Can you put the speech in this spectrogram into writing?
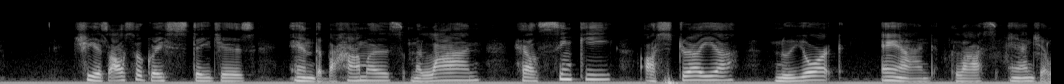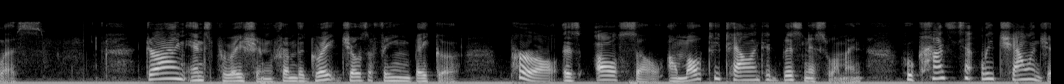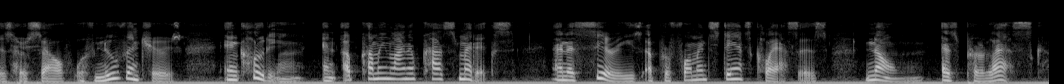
She has also graced stages in the Bahamas, Milan, Helsinki, Australia, New York, and Los Angeles. Drawing inspiration from the great Josephine Baker, Perle is also a multi talented businesswoman who constantly challenges herself with new ventures, including an upcoming line of cosmetics and a series of performance dance classes known as Perlesque.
